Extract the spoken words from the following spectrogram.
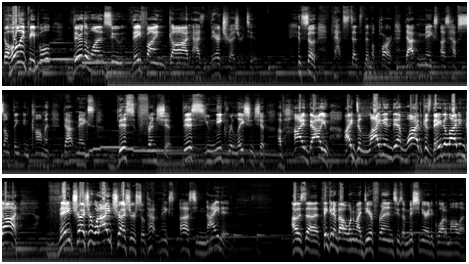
the holy people, they're the ones who they find God as their treasure too. And so that sets them apart. That makes us have something in common. That makes this friendship, this unique relationship of high value. I delight in them. Why? Because they delight in God. They treasure what I treasure. So that makes us united. I was uh, thinking about one of my dear friends who's a missionary to Guatemala.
